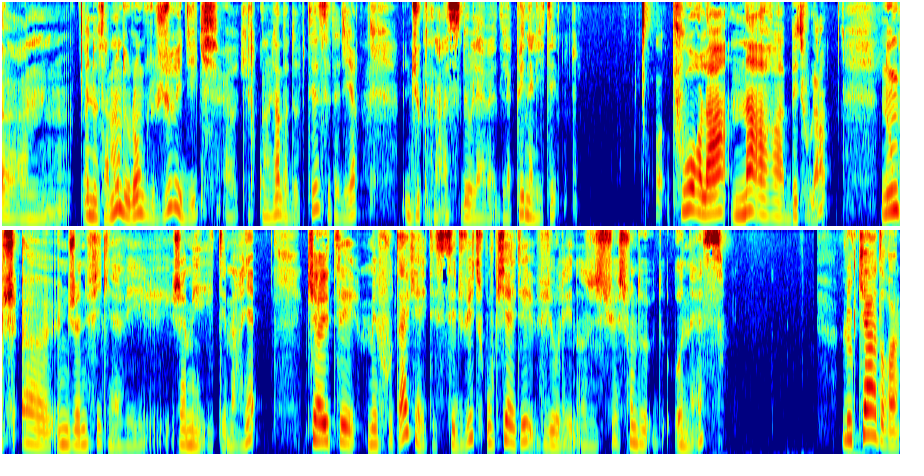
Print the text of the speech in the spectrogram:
euh, notamment de l'angle juridique qu'il convient d'adopter, c'est-à-dire du CNAS, de la, pénalité, pour la Nahara Betula, donc une jeune fille qui n'avait jamais été mariée, qui a été mefuta, qui a été séduite ou qui a été violée dans une situation de, de honnête. Le cadre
